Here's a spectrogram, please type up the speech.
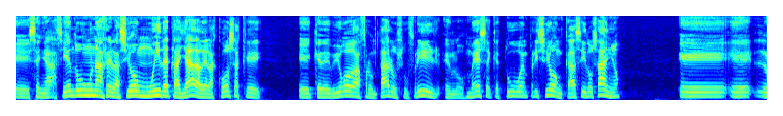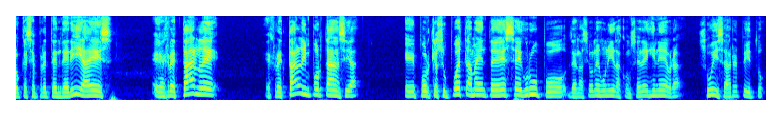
eh, haciendo una relación muy detallada de las cosas que, eh, que, debió afrontar o sufrir en los meses que estuvo en prisión, casi dos años, lo que se pretendería es restarle, restarle importancia porque supuestamente ese grupo de Naciones Unidas con sede en Ginebra, Suiza, repito,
